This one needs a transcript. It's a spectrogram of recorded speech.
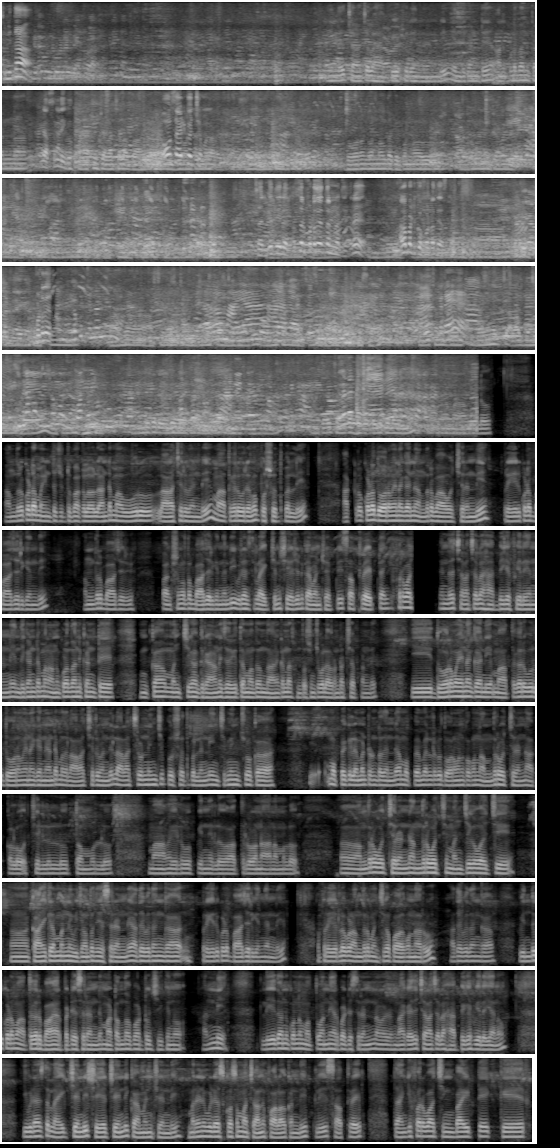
సునీత. నేనైతే చాలా చాలా హ్యాపీగా ఫీల్ అయ్యానండి ఎందుకంటే అనుకున్న దానికన్నా అసలు నీకు ఫంక్షన్ చాలా చాలా బాగా ఓ సైడ్కి వచ్చాము? దూరంగా ఉన్న వాళ్ళ దగ్గరికి ఉన్నావు. సరిగ్గా తీయలేదు. అసలు ఫోటో తీస్తాను రే అలా పట్టుకో ఫోటో తీస్తాను ఫోటో చాలా బాగుంది అందరూ కూడా మా ఇంటి చుట్టుపక్కల వాళ్ళు అంటే మా ఊరు లాచెరువు అండి మా అత్తగారి ఊరేమో పురుషోత్పల్లి. అక్కడ కూడా దూరమైన కానీ అందరూ బాగా వచ్చారండి. ప్రేయర్ కూడా బాగా జరిగింది. అందరూ బాగా జరిగి ఫంక్షన్ మొత్తం బాగా జరిగిందండి. ఈ వీడియో లైక్ చేయండి షేర్ చేయండి కామెంట్ చేయండి. Please subscribe thank you for watching నేను చాలా చాలా హ్యాపీగా ఫీల్ అయ్యానండి. ఎందుకంటే మనం అనుకున్న దానికంటే ఇంకా మంచిగా గ్రాండ్ జరిగితే మాత్రం దానికన్నా సంతోషించే వాళ్ళు ఎవరుంటారు చెప్పండి. ఈ దూరమైనా కానీ మా అత్తగారి ఊరు దూరమైనా కానీ అంటే మాది లాలాచెరువు అండి. లాలాచెరువు నుంచి పురుషోత్తపల్లి అండి. ఇంచుమించు ఒక ముప్పై కిలోమీటర్ ఉంటుందండి. ఆ ముప్పై కిలోమీటర్లకు దూరం అనుకోకుండా అందరూ వచ్చారండి. అక్కలు చెల్లెళ్ళు తమ్ముళ్ళు మామయ్యలు పిన్నిలు అత్తలు నానమ్మలు. అందరూ వచ్చారండి. అందరూ వచ్చి మంచిగా వచ్చి కార్యక్రమాన్ని విజయవంతం చేశారండి. అదేవిధంగా ప్రేయర్ కూడా బాగా జరిగిందండి. ఆ ప్రేయర్లో కూడా అందరూ మంచిగా పాల్గొన్నారు. అదేవిధంగా విందు కూడా మా అత్తగారు బాగా ఏర్పాటు చేశారండి. మటన్తో పాటు చికెను అన్నీ లేదనుకున్న మొత్తం అన్నీ ఏర్పాటు చేశారండి. నాకైతే చాలా చాలా హ్యాపీగా ఫీల్ అయ్యాను. ఈ వీడియో అయితే లైక్ చేయండి షేర్ చేయండి కామెంట్ చేయండి. మరిన్ని వీడియోస్ కోసం మా ఛానల్ ఫాలో అవ్వకండి. Please subscribe. Thank you for watching. Bye. Take care.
